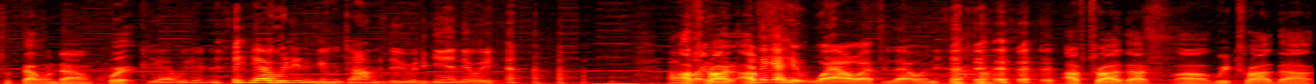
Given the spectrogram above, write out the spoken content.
took that one down quick. yeah, we didn't. Yeah, we didn't give him time to do it again, did we? I I've like- tried- I I've- think I hit wow after that one. I've tried that. Uh, we tried that.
